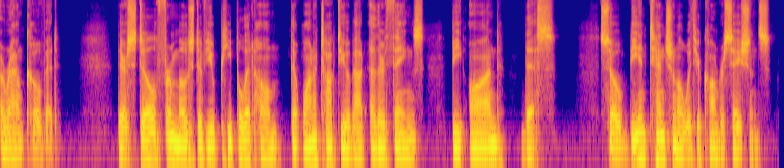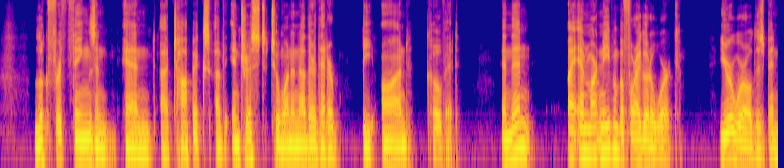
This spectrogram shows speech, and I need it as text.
around COVID. There's still, for most of you, people at home that want to talk to you about other things beyond this. So be intentional with your conversations look for things and, and uh, topics of interest to one another that are beyond COVID. And then, and Martin, even before I go to work, your world has been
